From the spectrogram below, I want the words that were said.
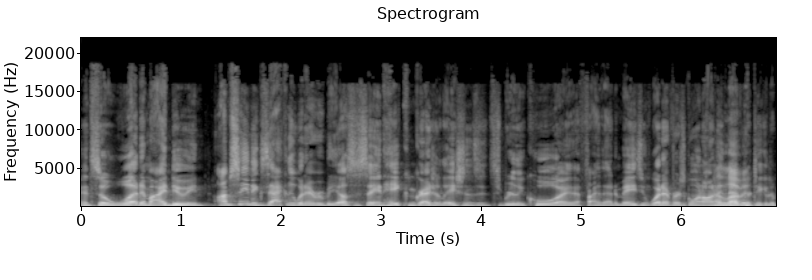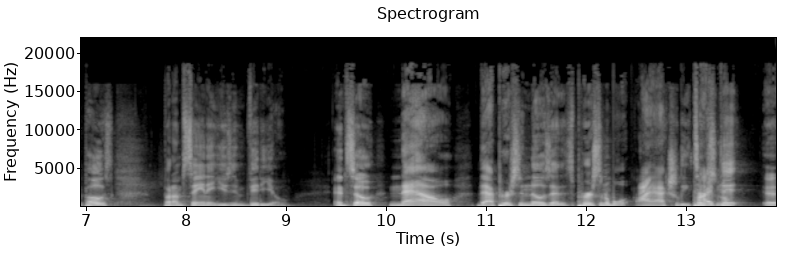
And so what am I doing? I'm saying exactly what everybody else is saying. Hey, congratulations! It's really cool. I find that amazing. Whatever's going on I in that it. particular post, but I'm saying it using video. And so now that person knows that it's personable. I actually typed it. Uh,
